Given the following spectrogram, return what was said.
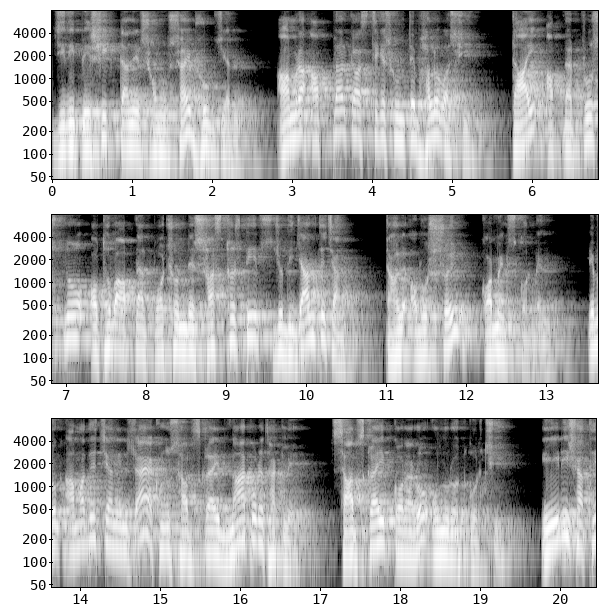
যিনি পেশিক টানের সমস্যায় ভুগছেন। আমরা আপনার কাছ থেকে শুনতে ভালোবাসি, তাই আপনার প্রশ্ন অথবা আপনার পছন্দের স্বাস্থ্য টিপস যদি জানতে চান, তাহলে অবশ্যই কমেন্টস করবেন। এবং আমাদের চ্যানেলটা এখনও সাবস্ক্রাইব না করে থাকলে সাবস্ক্রাইব করারও অনুরোধ করছি। এরই সাথে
